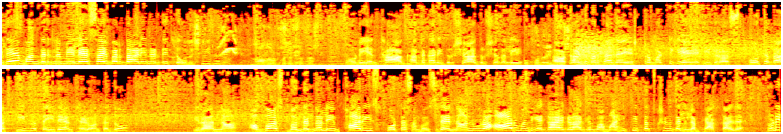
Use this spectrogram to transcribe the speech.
ಇದೇ ಬಂದರಿನ ಮೇಲೆ ಸೈಬರ್ ದಾಳಿ ನಡೆದಿತ್ತು. ನೋಡಿ ಎಂಥ ಆಘಾತಕಾರಿ ದೃಶ್ಯ ದೃಶ್ಯದಲ್ಲಿ ಕಂಡು ಬರ್ತಾ ಇದೆ. ಎಷ್ಟರ ಮಟ್ಟಿಗೆ ಇದರ ಸ್ಫೋಟದ ತೀವ್ರತೆ ಇದೆ ಅಂತ ಹೇಳುವಂತದ್ದು ಇರಾನ್ನ ಅಬ್ಬಾಸ್ ಬಂದರ್ನಲ್ಲಿ ಭಾರಿ ಸ್ಫೋಟ ಸಂಭವಿಸಿದೆ. ನಾನೂರ ಆರು ಮಂದಿಗೆ ಗಾಯಗಳಾಗಿರುವ ಮಾಹಿತಿ ತತ್ಕ್ಷಣದಲ್ಲಿ ಲಭ್ಯ ಆಗ್ತಾ ಇದೆ. ನೋಡಿ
